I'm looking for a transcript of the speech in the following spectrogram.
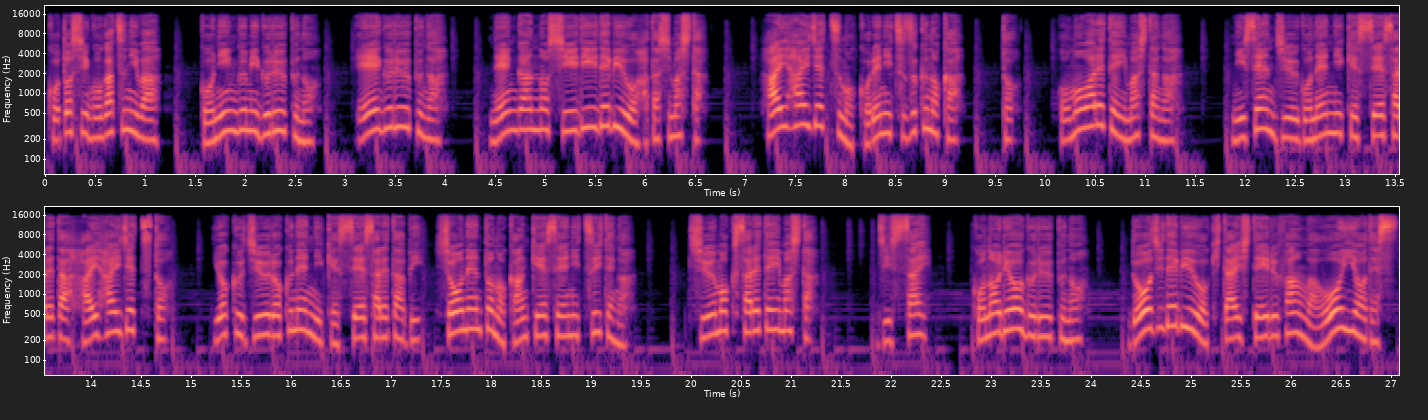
今年5月には5人組グループの A グループが念願の CD デビューを果たしました。HiHiJets もこれに続くのかと思われていましたが2015年に結成された HiHiJets と翌16年に結成された美少年との関係性についてが注目されていました。実際この両グループの同時デビューを期待しているファンは多いようです。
